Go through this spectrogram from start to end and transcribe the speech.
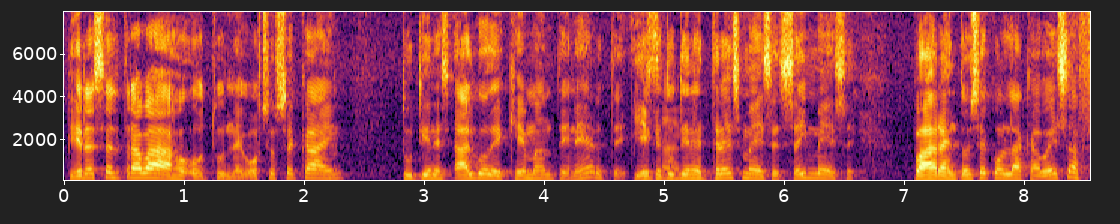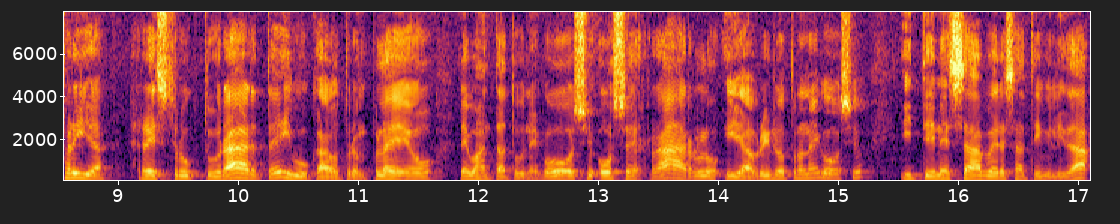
pierdes el trabajo o tus negocios se caen, tú tienes algo de qué mantenerte. Y es que tú tienes tres meses, seis meses para entonces con la cabeza fría reestructurarte y buscar otro empleo, levantar tu negocio o cerrarlo y abrir otro negocio y tienes esa versatilidad.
